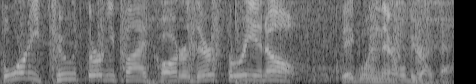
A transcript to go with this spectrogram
42-35 Carter. They're 3-0. Big win there. We'll be right back.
